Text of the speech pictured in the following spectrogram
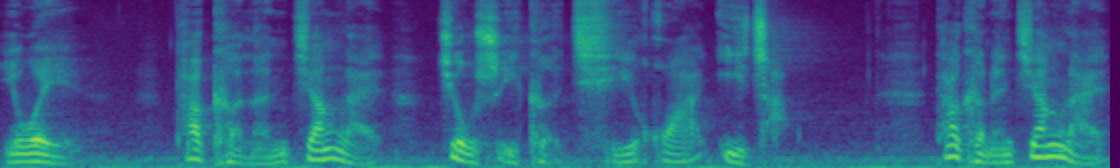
因为他可能将来。”就是一棵奇花异草，他可能将来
